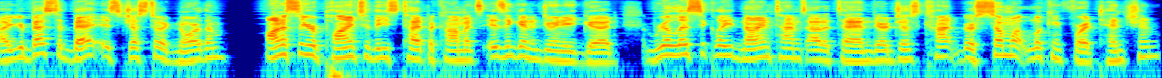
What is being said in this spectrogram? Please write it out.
uh, your best bet is just to ignore them. Honestly replying to these type of comments isn't going to do any good. Realistically nine times out of ten they're just they're somewhat looking for attention.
